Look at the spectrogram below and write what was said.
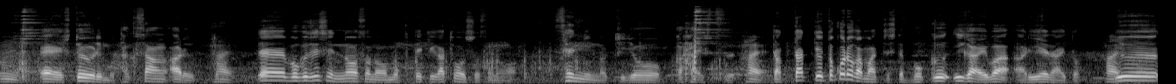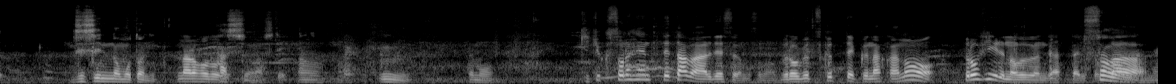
うん。えー人よりもたくさんある。はい。で、僕自身のその目的が当初その、1000人の起業家輩出はい。だったっていうところがマッチして、僕以外はありえないとはいいう自信のもとに。発信をしている。うん。うん。でも、結局その辺って多分あれですよね。そのブログ作っていく中の、プロフィールの部分であったりとそうね。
